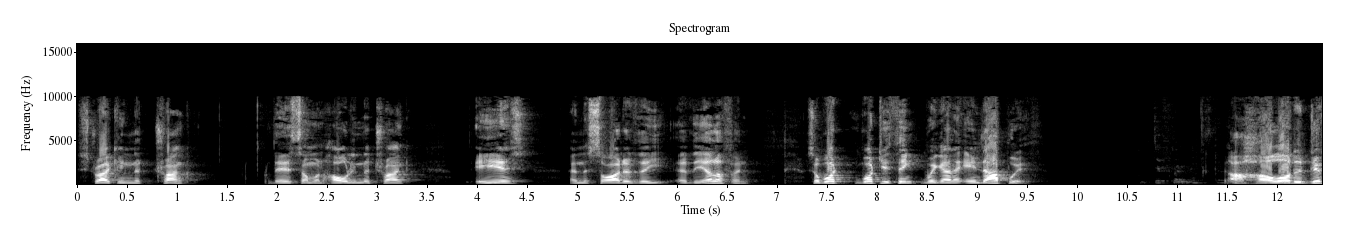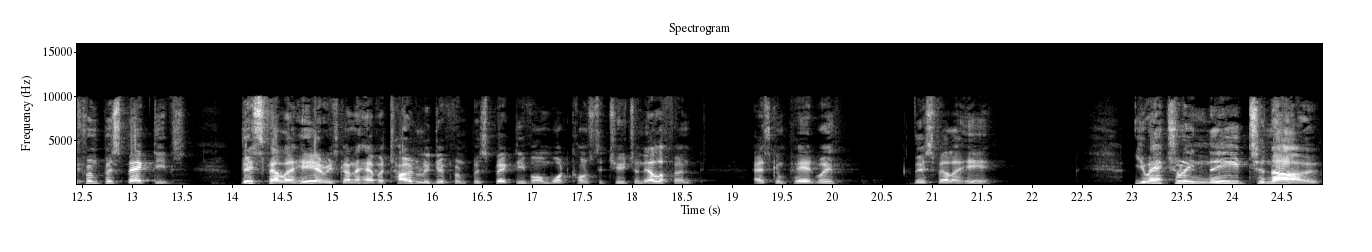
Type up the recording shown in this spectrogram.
stroking the trunk, there's someone holding the trunk, ears, and the side of the, of the elephant. So, what, what do you think we're going to end up with? A whole lot of different perspectives. This fella here is going to have a totally different perspective on what constitutes an elephant as compared with this fella here. You actually need to know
